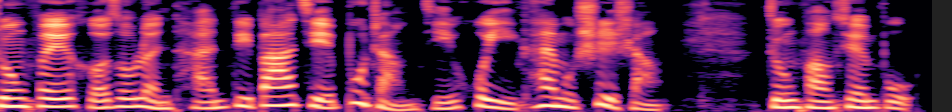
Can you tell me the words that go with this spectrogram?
中非合作论坛第八届部长级会议开幕式上。中方宣布，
